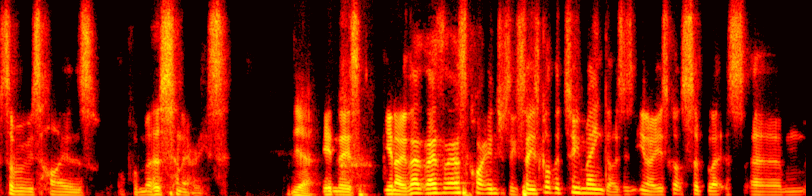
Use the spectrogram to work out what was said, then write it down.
some of his hires for mercenaries Yeah, in this. You know, that, that's, that's quite interesting. So he's got the two main guys. He's- You know, he's got Sir Bless, um,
